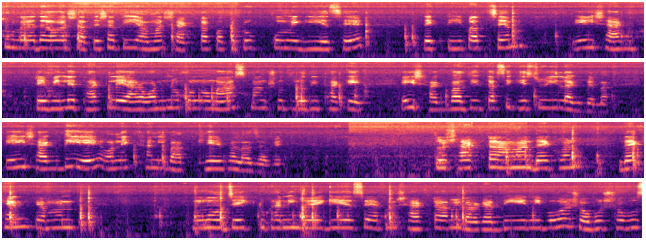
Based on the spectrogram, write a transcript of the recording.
চুলায় দেওয়ার সাথে সাথেই আমার শাকটা কতটুকু কমে গিয়েছে, দেখতেই পাচ্ছেন। এই শাক টেবিলে থাকলে আর অন্য কোনো মাছ মাংস যদি থাকে, এই শাক ভাজির কাছে কিছুই লাগবে না। এই শাক দিয়ে অনেকখানি ভাত খেয়ে ফেলা যাবে। তো শাকটা আমার দেখুন, দেখেন কেমন যে একটুখানি হয়ে গিয়েছে, এখন শাকটা আমি বাগার দিয়ে নিব। সবুজ সবুজ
